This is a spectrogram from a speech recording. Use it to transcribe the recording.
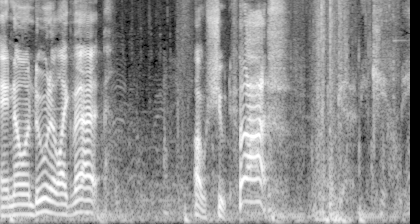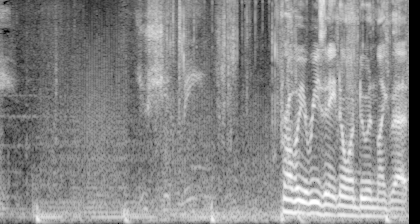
Ain't no one doing it like that. Oh, shoot. Ah! gotta be kidding me. You shit me? Probably a reason ain't no one doing like that.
